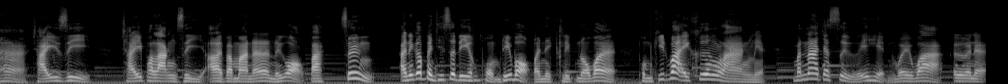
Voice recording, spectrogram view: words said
ฮ่าใช้สิ ใช้พลังสิอะไรประมาณนั้นนะนึกออกปะซึ่งอันนี้ก็เป็นทฤษฎีของผมที่บอกไปในคลิปเนาะว่า ผมคิดว่าไอ้เครื่องรางเนี่ยมันน่าจะสื่อให้เห็นไว้ว่าเออเนี่ย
